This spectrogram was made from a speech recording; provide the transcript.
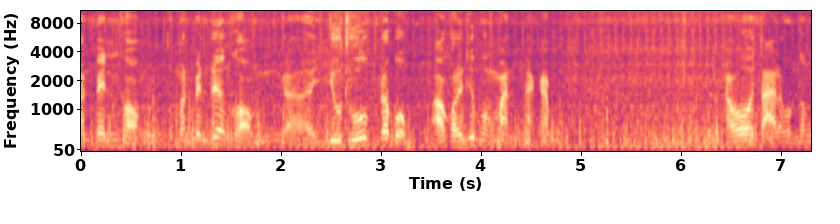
มันเป็นของมันเป็นเรื่องของอ YouTube ระบบเอัลกอริทึมของมันนะครับ เอาตายแล้วผมต้อง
